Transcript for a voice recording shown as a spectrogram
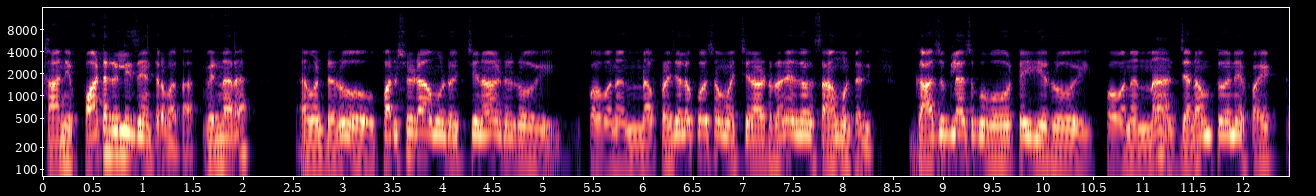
కానీ పాట రిలీజ్ అయిన తర్వాత విన్నారా? ఏమంటారు? పరశురాముడు వచ్చినాడు రోయ్. పవన్ అన్న ప్రజల కోసం వచ్చినాడు అని ఏదో ఒక సాంగ్ ఉంటుంది. గాజు గ్లాసుకు ఓటెయ్యి రోయ్. పవన్ అన్న జనంతోనే ఫైట్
